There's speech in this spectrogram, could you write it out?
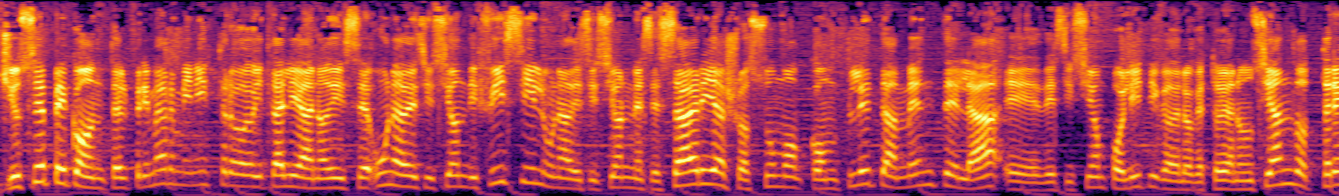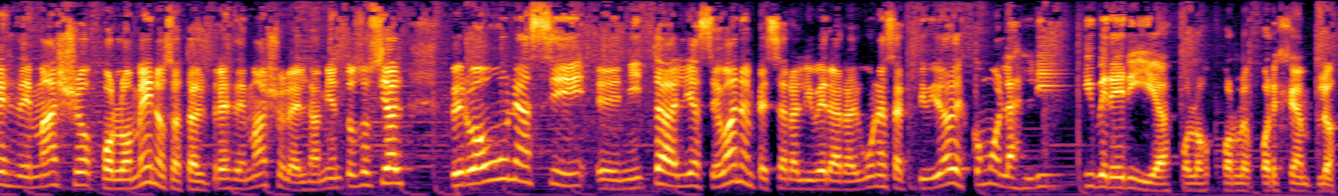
Giuseppe Conte, el primer ministro italiano, dice, una decisión difícil, una decisión necesaria, yo asumo completamente la eh, decisión política de lo que estoy anunciando, 3 de mayo, por lo menos hasta el 3 de mayo, el aislamiento social, pero aún así en Italia se van a empezar a liberar algunas actividades como las librerías, por, por, por ejemplo,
